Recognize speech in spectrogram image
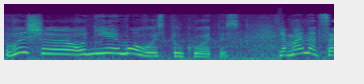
Ви ж е, однією мовою спілкуєтесь. Для мене це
